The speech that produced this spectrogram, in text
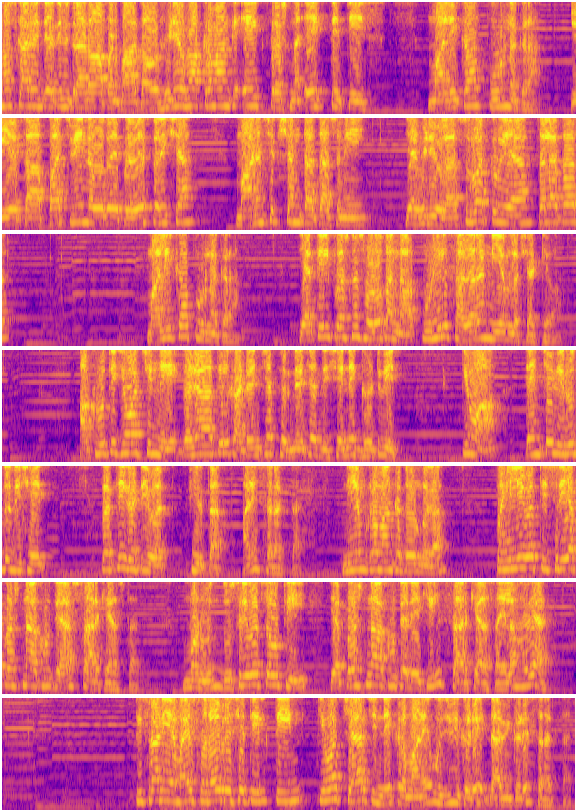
नमस्कार विद्यार्थी मित्रांनो आपण पाहत आहोत व्हिडिओ भाग क्रमांक एक प्रश्न एक ते तीस. मालिका पूर्ण करा. इयता पाचवी नवोदय प्रवेश परीक्षा मानसिक क्षमता चाचणी. या व्हिडिओला सुरुवात करूया. चला तर. मालिका पूर्ण करा. यातील प्रश्न सोडवताना पुढील साधारण नियम लक्षात ठेवा. आकृती किंवा चिन्हे घड्याळातील काट्यांच्या फिरण्याच्या दिशेने घटवीत किंवा त्यांच्या विरुद्ध दिशेत प्रतिघटिवत फिरतात आणि सरकतात. नियम क्रमांक दोन बघा. पहिली व तिसरी या प्रश्न आकृत्या सारख्या असतात. म्हणून दुसरी व चौथी या प्रश्न आकृत्या देखील सारख्या असायला हव्या तिसरा नियम आहे सरळ रेषेतील तीन किंवा चार चिन्हे क्रमाने उजवीकडे डावीकडे सरकतात.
